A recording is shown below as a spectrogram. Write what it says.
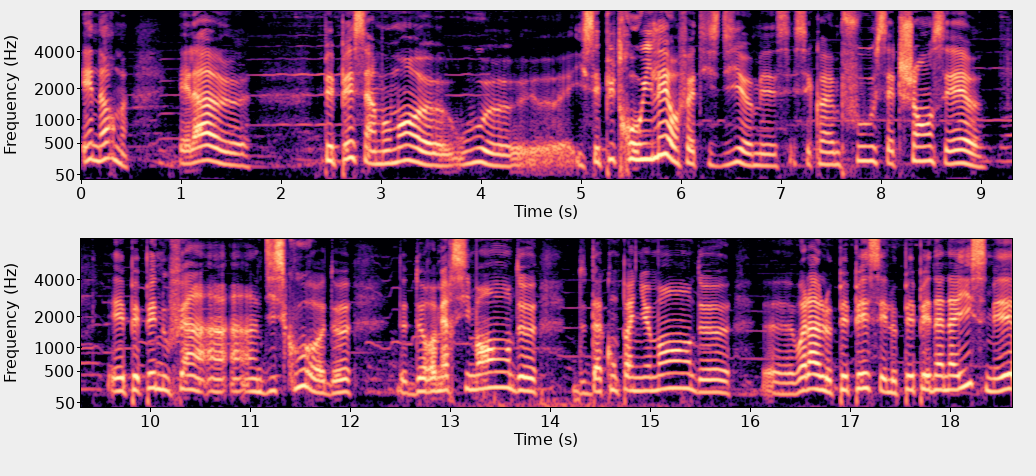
énorme. Et là. Pépé, c'est un moment euh, où euh, il sait plus trop où il est en fait. Il se dit euh, mais c'est quand même fou cette chance et euh, et Pépé nous fait un, discours de de, de d'accompagnement, de, voilà le Pépé c'est le Pépé d'Anaïs, mais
